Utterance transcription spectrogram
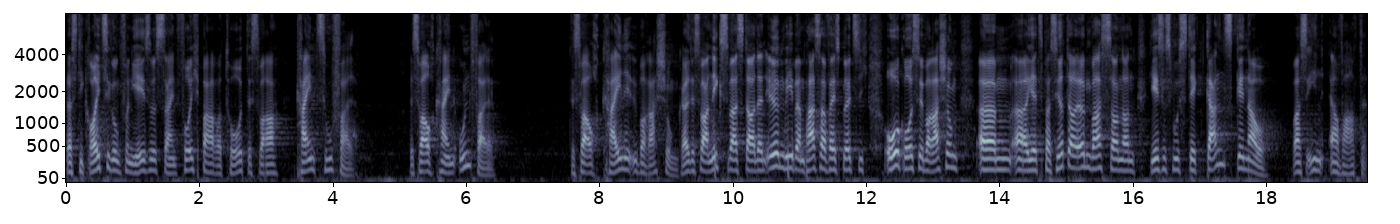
dass die Kreuzigung von Jesus, sein furchtbarer Tod, das war kein Zufall. Das war auch kein Unfall. Das war auch keine Überraschung. Das war nichts, was da dann irgendwie beim Passafest plötzlich, oh, große Überraschung, ähm, äh, jetzt passiert da irgendwas, sondern Jesus wusste ganz genau, was ihn erwartet.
